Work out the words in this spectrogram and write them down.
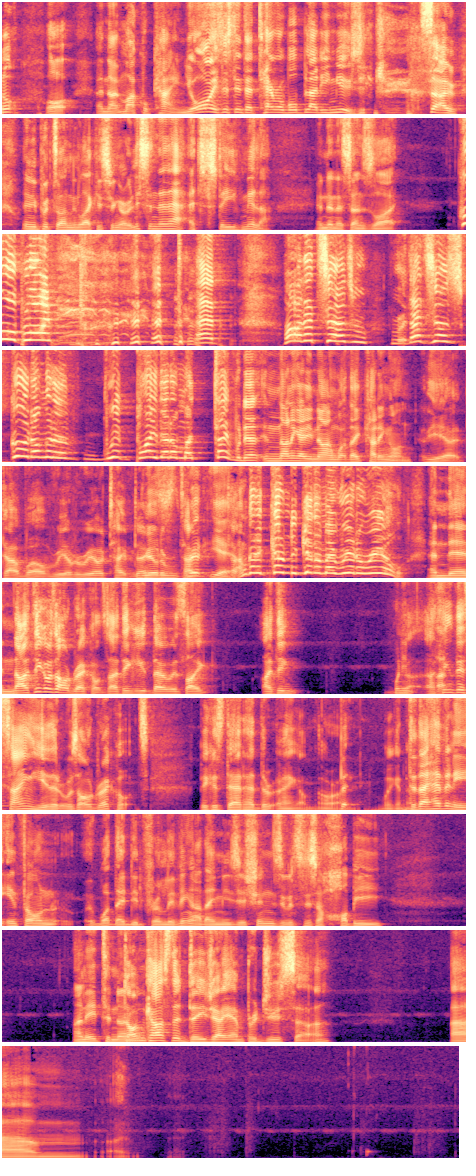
or and no, Michael Caine. You're always listening to terrible bloody music. so and he puts on like his finger. Listen to that. It's Steve Miller. And then the son's like, "Cool, blimey, Dad. Oh, that sounds that sounds good. I'm gonna whip, play that on my tape." In 1989, what are they cutting on? Yeah, d- uh, well, reel to reel, tape decks. Reel to tape- reel, yeah. tape- I'm gonna cut them together, my reel to reel, and then No, I think it was old records. I think there was like, I think, when you, I uh, think they're saying here that it was old records because Dad had the. Hang on, all right, we're gonna. Do they have any info on what they did for a living? Are they musicians? It was this a hobby? I need to know. Doncaster DJ and producer. Um.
